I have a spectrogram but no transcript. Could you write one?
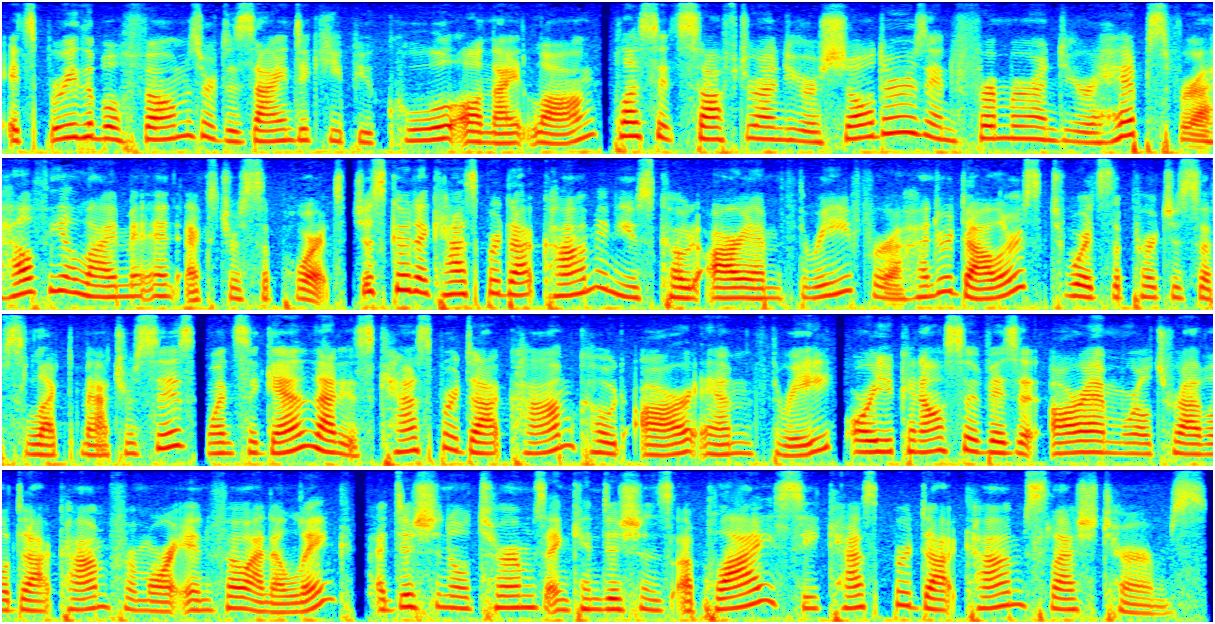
Its breathable foams are designed to keep you cool all night long. Plus, it's softer under your shoulders and firmer under your hips for a healthy alignment and extra support. Just go to Casper.com and use code RM3 for $100 towards the purchase of select mattresses. Once again, that is Casper.com, code RM3. Or you can also visit RMWorldTravel.com for more info and a link. Additional terms and conditions apply. See Casper.com slash terms.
